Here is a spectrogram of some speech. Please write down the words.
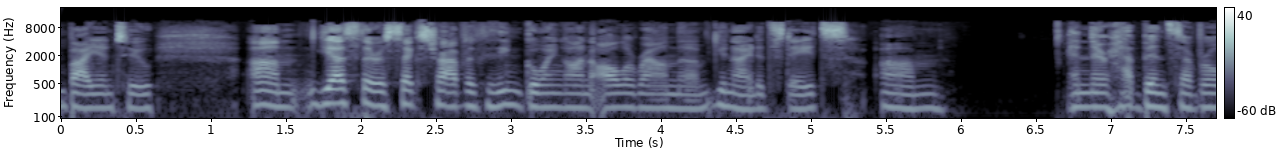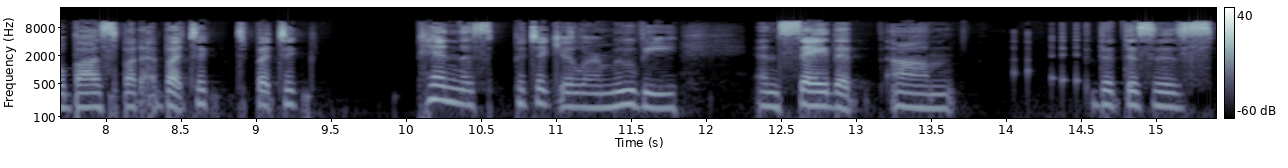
buy into. Um, yes, there is sex trafficking going on all around the United States, um, and there have been several busts. But but to but to pin this particular movie and say that um, that this is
